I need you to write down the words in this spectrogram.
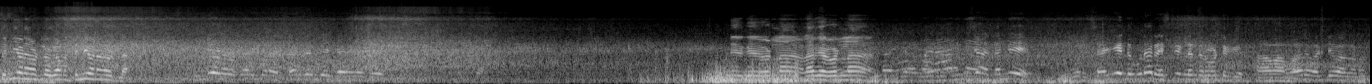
திண்டிவனம் ரோட்ல இருக்காம. திண்டிவனம் ரோட்ல. இந்தியோட இருக்கிறேன் சரி ரோட்லாம்? நல்லா இருக்கா ரோட்லாம்? தம்பி. செகண்ட் கூட ரெஸ்ட் இல்லை இந்த ரோட்டுக்கு ஆமா, ஆமா. முதல்ல வண்டி வாங்கணும்.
